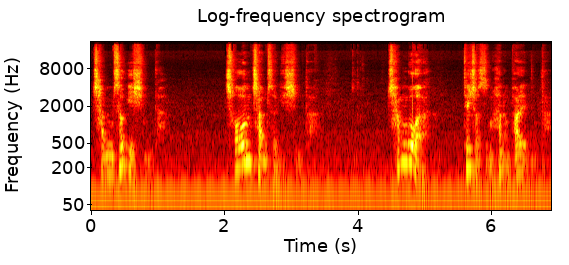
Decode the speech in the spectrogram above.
참석이십니다. 처음 참석이십니다. 참고가 되셨으면 하는 바람입니다.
